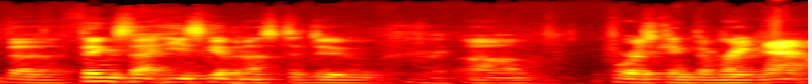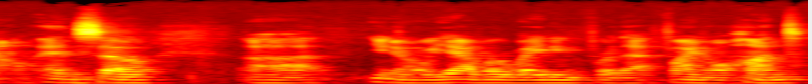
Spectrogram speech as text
the things that He's given us to do um, for His kingdom right now. And so, uh, you know, yeah, we're waiting for that final hunt,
